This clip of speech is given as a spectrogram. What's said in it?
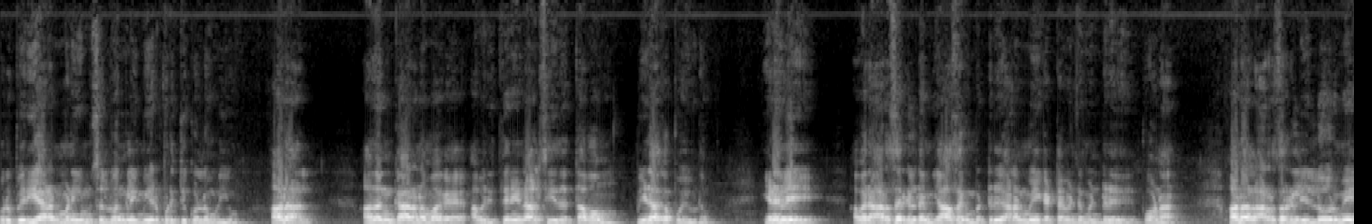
ஒரு பெரிய அரண்மனையும் செல்வங்களையும் ஏற்படுத்தி கொள்ள முடியும். ஆனால் அதன் காரணமாக அவர் இத்தனை நாள் செய்த தவம் வீணாக போய்விடும். எனவே அவர் அரசர்களிடம் யாசகம் பெற்று அரண்மையை கட்ட வேண்டும் என்று போனார். ஆனால் அரசர்கள் எல்லோருமே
